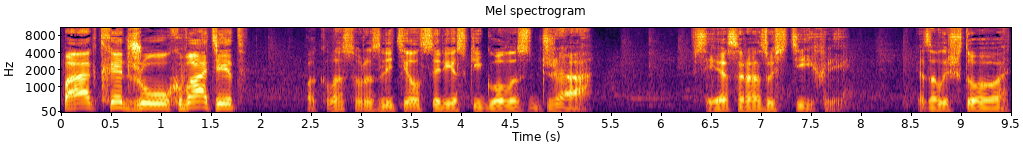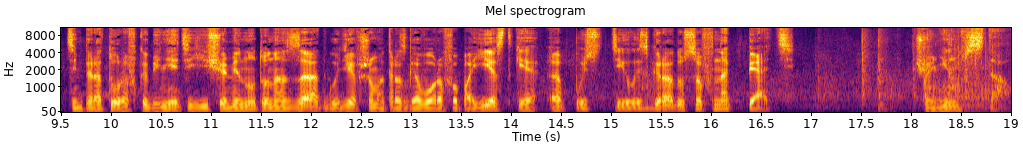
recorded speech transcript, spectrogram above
«Пакт Хэджу, хватит!» По классу разлетелся резкий голос Джа. Все сразу стихли. Казалось, что температура в кабинете еще минуту назад, гудевшем от разговоров о поездке, опустилась градусов на пять. Чунин встал.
